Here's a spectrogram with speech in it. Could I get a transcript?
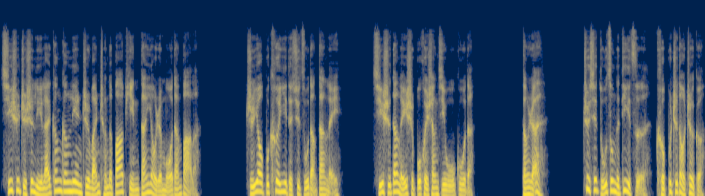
其实只是李来刚刚炼制完成的八品丹药人魔丹罢了。只要不刻意的去阻挡丹雷，其实丹雷是不会伤及无辜的。当然，这些毒宗的弟子可不知道这个，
